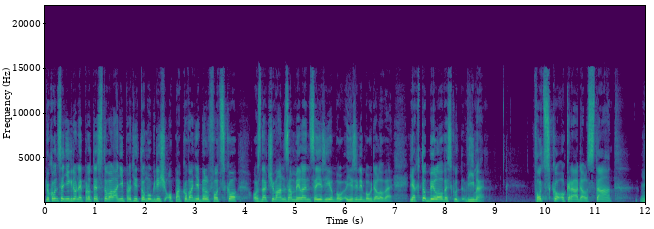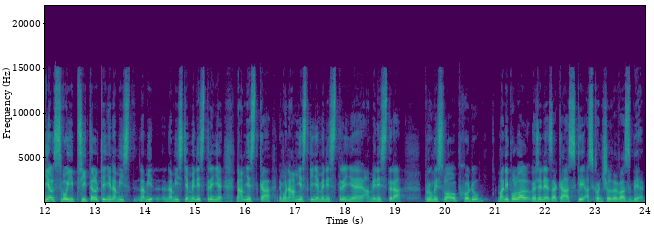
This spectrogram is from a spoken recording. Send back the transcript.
Dokonce nikdo neprotestoval ani proti tomu, když opakovaně byl Focko označován za milence Jiřího, Jiřiny Bohdalové. Jak to bylo, ve skut... víme. Focko okrádal stát, měl svoji přítelkyni na, míst, na, mí, na místě ministrině, náměstka nebo náměstkyně ministrině a ministra průmyslu a obchodu, manipuloval veřejné zakázky a skončil ve vazbě.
